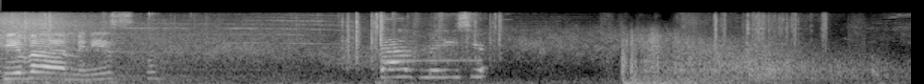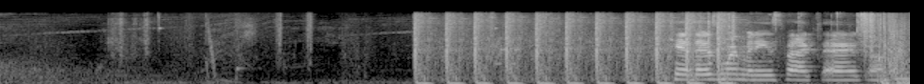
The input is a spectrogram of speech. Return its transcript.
Do you have uh, minis? I have minis here. Okay, there's more minis back there. I dropped them.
